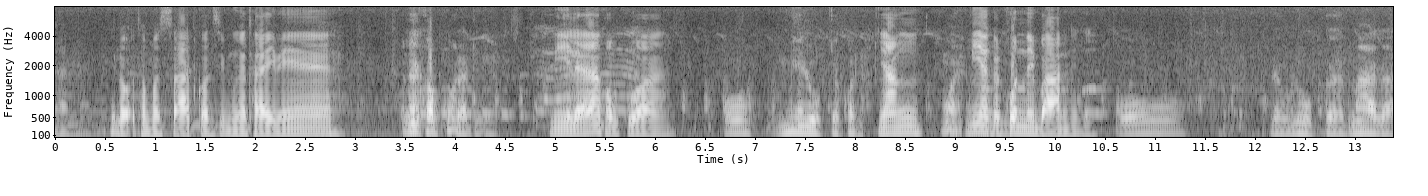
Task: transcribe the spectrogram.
นั่นน่ะไปเลาะธรรมศาสตร์ก่อนสิเมือไทยแหม่มีครอบครัวแล้วติมีแหล้วครอบครัว โอ้มีลูกจักคนยังโอ้ยเมียกับคนในบ้านนี่เลยโอ้แล้วลูกเกิดมาก็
